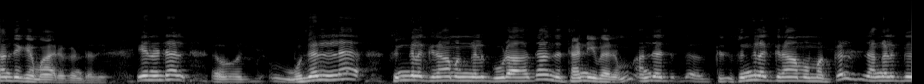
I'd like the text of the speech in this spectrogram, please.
சந்தேகமாக இருக்கின்றது. ஏனென்றால் முதல்ல சிங்கள கிராமங்களுக்கு கூடாக தான் அந்த தண்ணி வரும். அந்த சிங்கள கிராம மக்கள் தங்களுக்கு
